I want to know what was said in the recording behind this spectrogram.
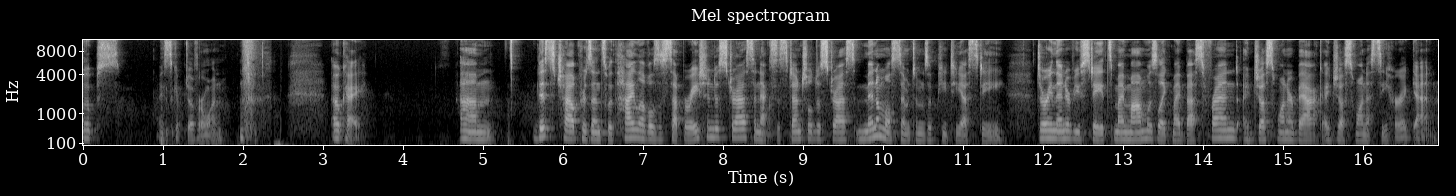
oops, I skipped over one. okay. Um, this child presents with high levels of separation distress and existential distress, minimal symptoms of PTSD. During the interview states, my mom was like my best friend. I just want her back. I just want to see her again.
